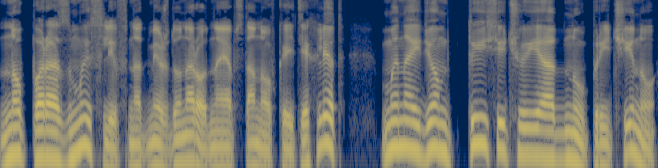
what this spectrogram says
Но поразмыслив над международной обстановкой тех лет, мы найдем тысячу и одну причину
